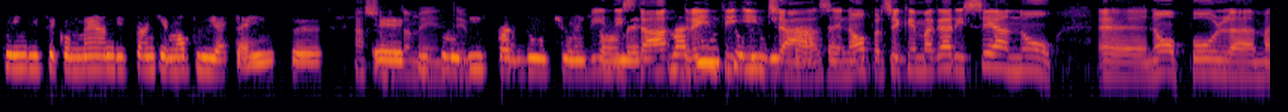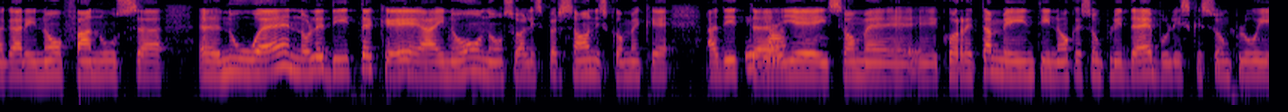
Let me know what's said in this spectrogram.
quindi secondo me hanno anche molto più attenti eh, assolutamente eh, quindi sta drenti in case no? perché magari se hanno eh, no, Paul magari no fanus eh, nue, non le dite che hai no, non so, alle persone come che ha detto esatto. ieri, insomma, eh, correttamente, no, che sono più deboli, che sono più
